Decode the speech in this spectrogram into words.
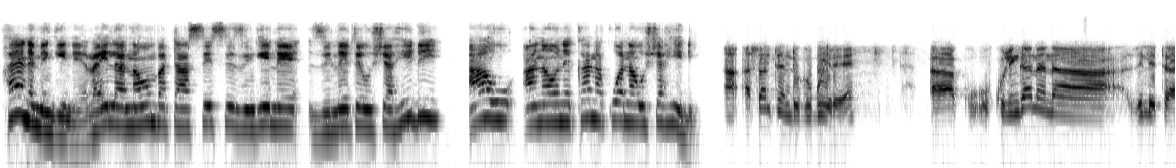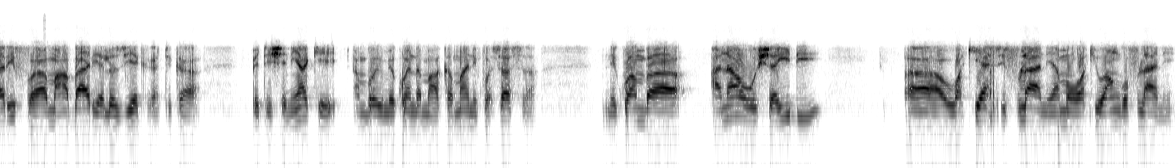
Haya na mengine, Raila anaomba taasisi zingine zilete ushahidi au anaonekana kuwa na ushahidi? Asante ndugu Bwire. Uh, kulingana na zile taarifa ama habari alizoziweka katika petition yake ambayo imekwenda mahakamani kwa sasa ni kwamba anao ushahidi uh, wa kiasi fulani ama wa kiwango fulani.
